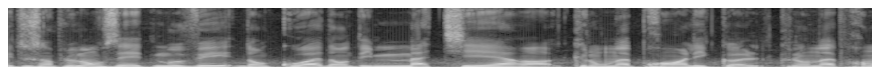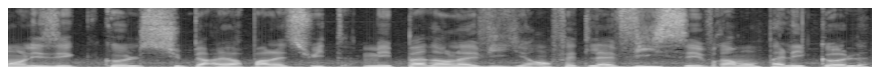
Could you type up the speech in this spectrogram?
mais tout simplement, vous allez être mauvais dans quoi? Dans des matières que l'on apprend à l'école, que l'on apprend dans les écoles supérieures par la suite, mais pas dans la vie. En fait, la vie, c'est vraiment pas l'école.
